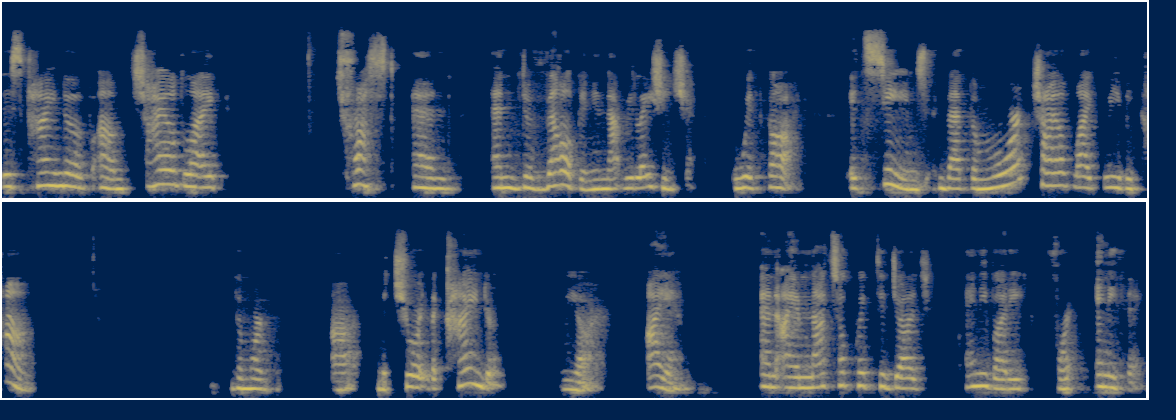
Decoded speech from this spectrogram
this kind of um, childlike trust and and developing in that relationship with God. It seems that the more childlike we become, the more uh, mature, the kinder we are. I am. And I am not so quick to judge anybody for anything.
